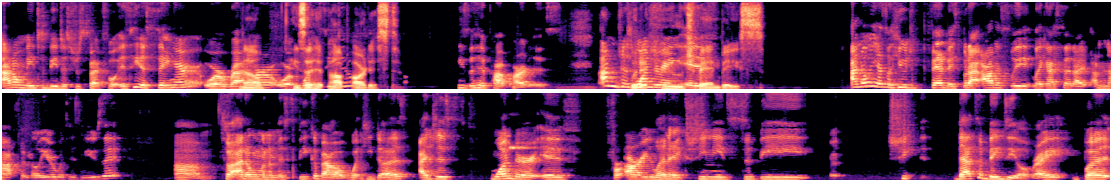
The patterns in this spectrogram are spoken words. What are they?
I don't mean to be disrespectful. Is he a singer or a rapper? No, or he's a hip hop he artist. He's a hip hop artist. I'm just with wondering a huge if, fan base. I know he has a huge fan base, but I honestly, like I said, I, I'm not familiar with his music. Um, so I don't want to misspeak about what he does. I just wonder if for Ari Lennox, she needs to be she that's a big deal, right? But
